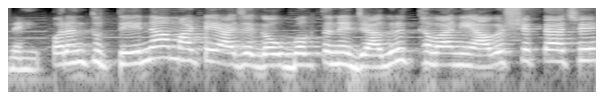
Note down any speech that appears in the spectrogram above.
નહીં. પરંતુ તેના માટે આજે ગૌભક્તને જાગૃત થવાની આવશ્યકતા છે.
